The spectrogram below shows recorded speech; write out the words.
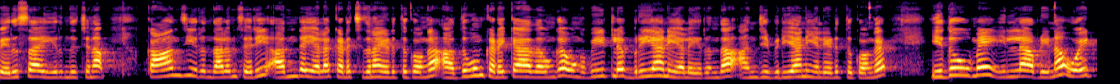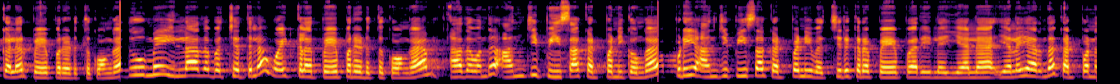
பெருசாக இருந்துச்சுன்னா காஞ்சி இருந்தாலும் சரி அந்த இலை கிடைச்சதுன்னா எடுத்துக்கோங்க. அதுவும் கிடைக்காதவங்க உங்கள் வீட்டில் பிரியாணி இலை இருந்தால் அஞ்சு பிரியாணி இலை எடுத்துக்கோங்க. இதுவுமே இல்லை அப்படின்னா ஒயிட் கலர் பேப்பர் எடுத்துக்கோங்க. இதுவுமே இல்லாத பட்சத்தில் ஒயிட் கலர் பேப்பர் எடுத்துக்கோங்க. அதை வந்து அஞ்சு பீஸாக கட் பண்ணிக்கோங்க. அப்படி அஞ்சு பீஸாக கட் பண்ணி வச்சிருக்கிற பேப்பர் இல்லை இலை இலையாக இருந்தால் கட் பண்ண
